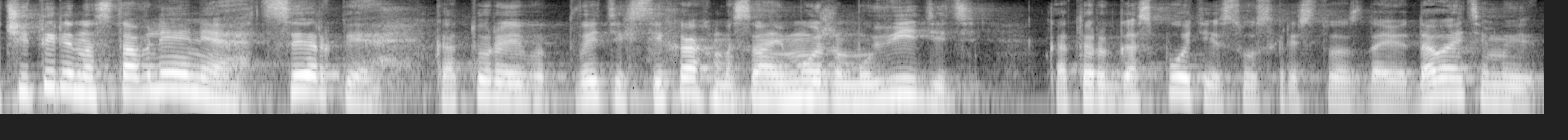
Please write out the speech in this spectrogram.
И четыре наставления церкви, которые вот в этих стихах мы с вами можем увидеть, которые Господь Иисус Христос дает. Давайте мы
